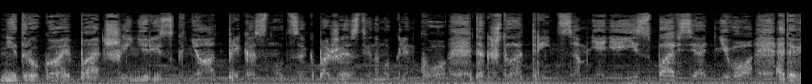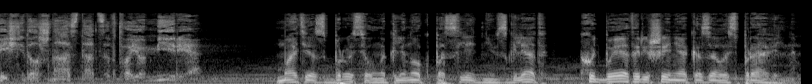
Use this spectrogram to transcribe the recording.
ни другой падший не рискнет прикоснуться к божественному клинку. Так что отринь сомнения и избавься от него. Эта вещь не должна остаться в твоем мире. Матиас бросил на клинок последний взгляд — хоть бы это решение оказалось правильным.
